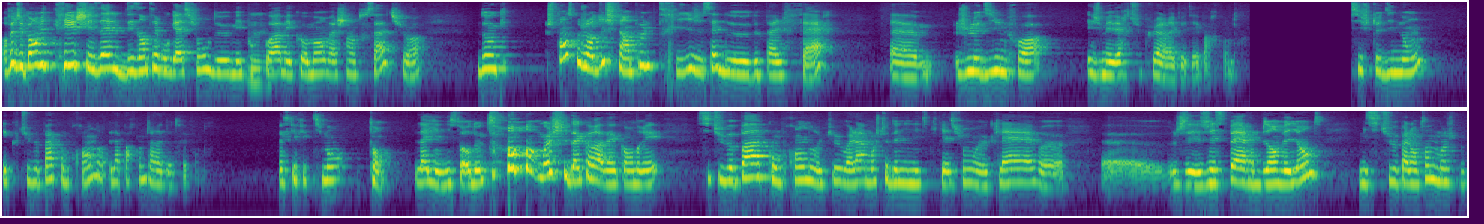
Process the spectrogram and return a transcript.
En fait, j'ai pas envie de créer chez elle des interrogations de mais pourquoi, mais comment, machin, tout ça, tu vois. Donc, je pense qu'aujourd'hui, je fais un peu le tri, j'essaie de, de pas le faire. Euh, je le dis une fois et je m'évertue plus à le répéter par contre. Si je te dis non et que tu veux pas comprendre, là par contre, j'arrête de te répondre. Parce qu'effectivement, temps. Là, il y a une histoire de temps. moi, je suis d'accord avec André. Si tu veux pas comprendre que, voilà, moi, je te donne une explication euh, claire, euh, euh, j'espère bienveillante, mais si tu veux pas l'entendre, moi, je peux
